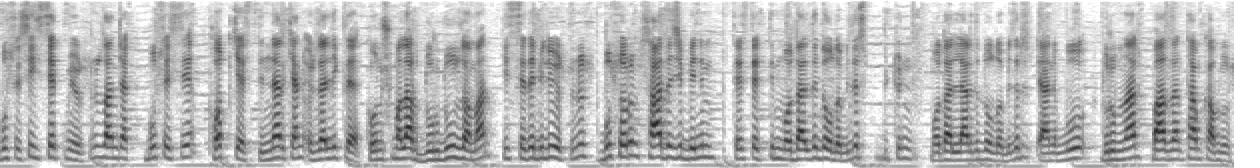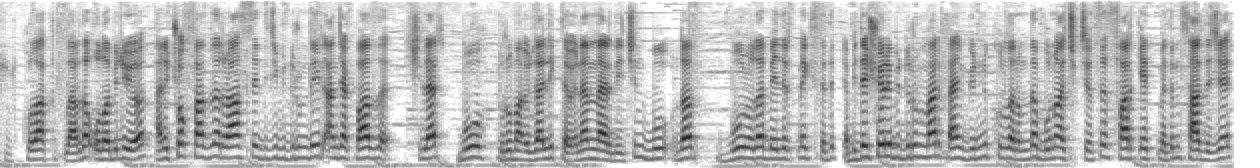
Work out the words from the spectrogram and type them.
bu sesi hissetmiyorsunuz. Ancak bu sesi podcast dinlerken özellikle konuşmalar durduğu zaman hissedebiliyorsunuz. Bu sorun sadece benim test ettiğim modelde de olabilir. Bütün modellerde de olabilir. Yani bu durumlar bazen tam kablosuz kulaklıklarda olabiliyor. Hani çok fazla rahatsız edici bir durum değil ancak bazı kişiler bu duruma özellikle önem verdiği için bu da bunu da belirtmek istedim. Ya bir de şöyle bir durum var. Ben günlük kullanımda bunu açıkçası fark etmedim. Sadece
